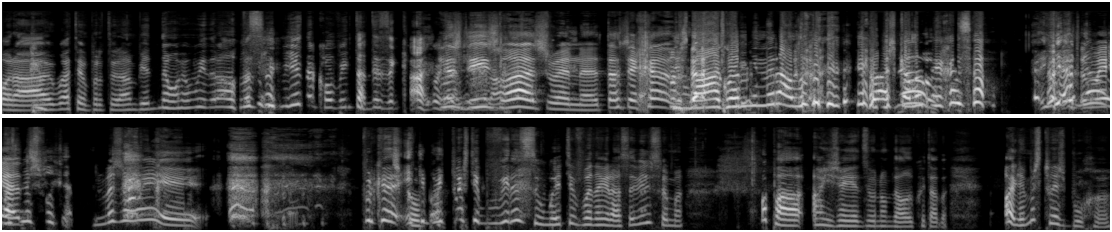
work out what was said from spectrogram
Ora, a água à temperatura ambiente não é um mineral, mas a minha está convicta a dizer que a água é Mas um diz mineral. lá, Joana, estás errado. Diz da água é mineral. Eu acho que ela Não. tem razão. Yeah, não, também mas, acho. vou explicar. mas não é. Porque e, tipo, e depois tipo, vira-se uma e boa da graça, vira-se uma. Opa, ai, já ia dizer o nome dela, coitada. Olha, mas tu és burra.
